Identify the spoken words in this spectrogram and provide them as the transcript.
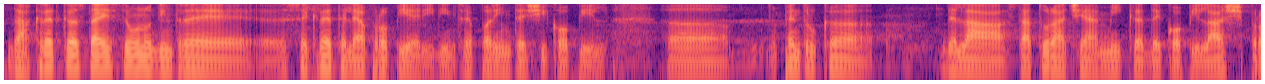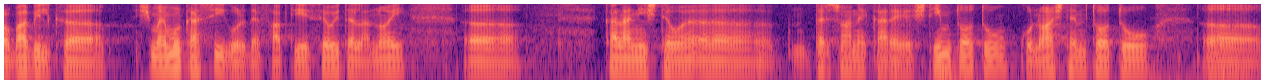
Da, cred că ăsta este unul dintre secretele apropierii dintre părinte și copil. Uh, pentru că de la statura aceea mică de copilaș, probabil că, și mai mult ca sigur, de fapt, ei se uită la noi uh, ca la niște uh, persoane care știm totul, cunoaștem totul, uh,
